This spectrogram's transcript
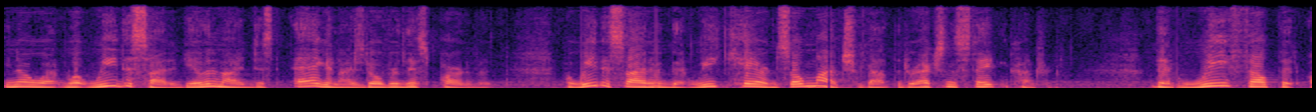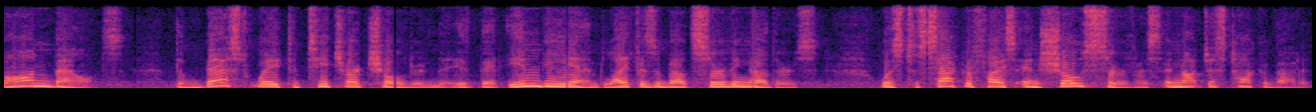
You know what? What we decided, Galen and I just agonized over this part of it, but we decided that we cared so much about the direction of the state and country that we felt that on balance, the best way to teach our children that, that in the end life is about serving others was to sacrifice and show service and not just talk about it.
